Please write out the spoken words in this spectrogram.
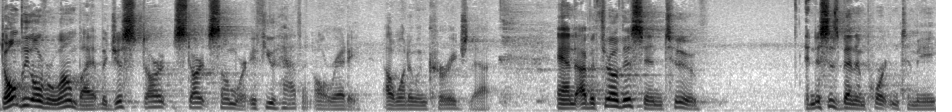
don't be overwhelmed by it, but just start start somewhere if you haven't already. I want to encourage that. And I would throw this in too, and this has been important to me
